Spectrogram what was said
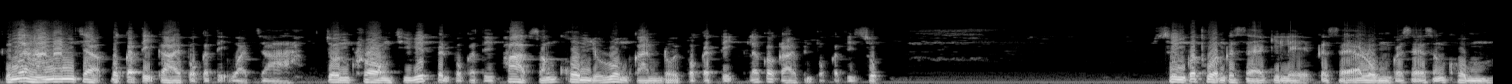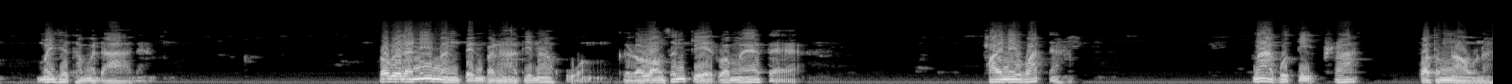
คือเนื้อหานั้นจะปกติกายปกติวาจา จนครองชีวิตเป็นปกติภาพสังคมอยู่ร่วมกันโดยปกติแล้วก็กลายเป็นปกติสุข ซึ่งก็ทวนกระแสกิเลสกระแสอารมณ์กระแสสังคมไม่ใช่ธรรมดานะเพราะเวลานี้มันเป็นปัญหาที่น่าห่วง คือเราลองสังเกตว่าแม้แต่ภายในวัดนะหน้ากุฏิพระ ปอตำเนานะ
